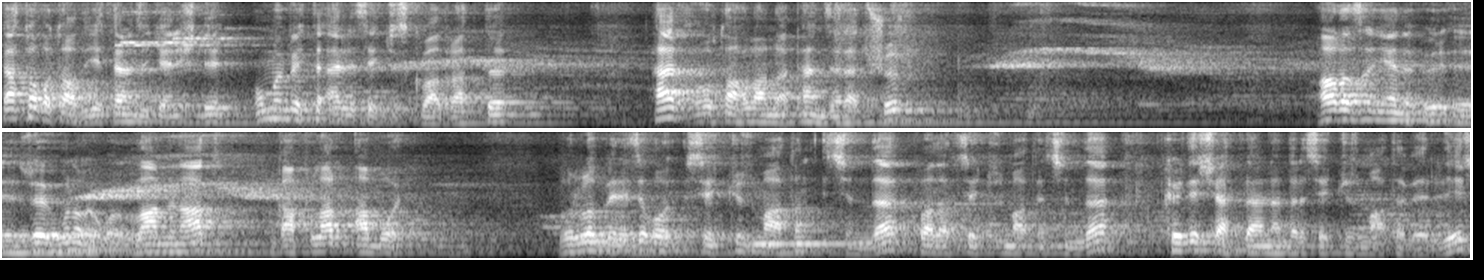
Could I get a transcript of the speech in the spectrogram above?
Yataq otağı da yetərincə genişdir. Ümumiyyətlə 58 kvadratdır. Hər otaqlarına pəncərə düşür. Arızın yenə e, zövqünə uyğun laminat, qapılar aboy. Vurulub beləcə o 800 manatın içində, kvadrat 800 manatın içində kredit şərtlərindən də 800 manata verilir.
